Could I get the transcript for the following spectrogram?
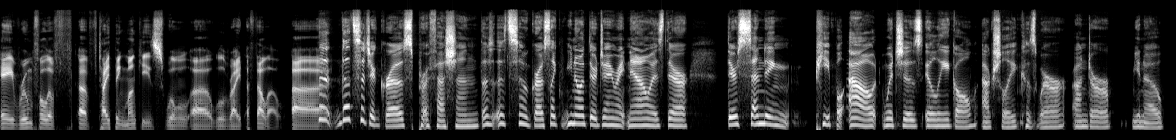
a room full of of typing monkeys will uh, will write Othello. Uh, That, that's such a gross profession. That's, it's so gross. Like you know what they're doing right now is they're they're sending people out, which is illegal actually because we're under you know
